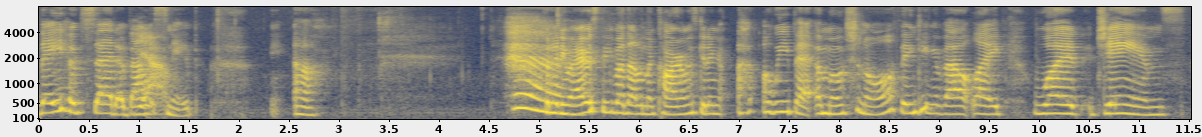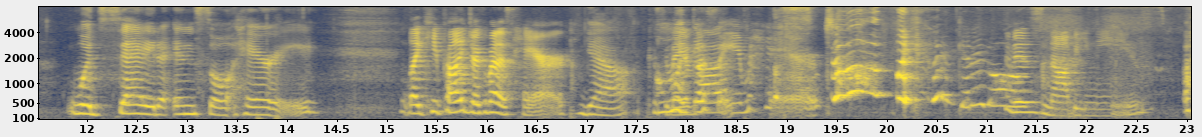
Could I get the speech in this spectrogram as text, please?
they have said about Yeah. Snape. Uh, but anyway, I was thinking about that in the car. I was getting a, wee bit emotional thinking about like what James would say to insult Harry. like he probably joke about his hair Yeah. because Oh they have God. the same hair Stop! Like, get it off. and his knobby knees. Oh,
